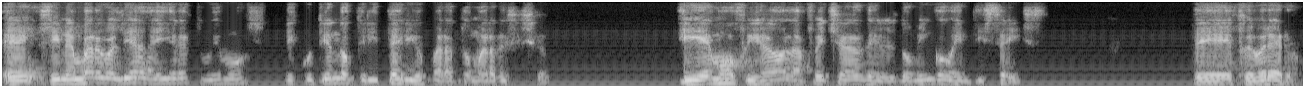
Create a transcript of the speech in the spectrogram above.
Eh, sin embargo, el día de ayer estuvimos discutiendo criterios para tomar decisión. Y hemos fijado la fecha del domingo 26 de febrero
